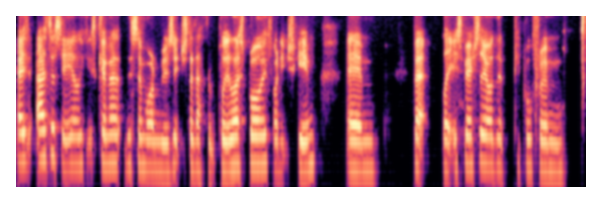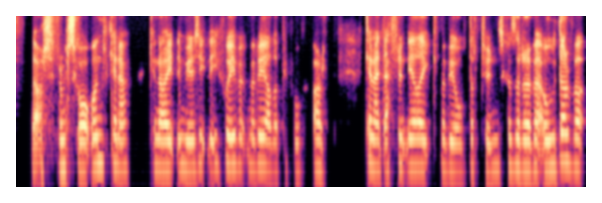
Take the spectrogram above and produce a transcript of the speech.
as, as I say, like it's kind of the similar music, just a different playlist probably for each game. Um, but like especially all the people from that are from Scotland, kind of kind of like the music that you play, but maybe other people are kind of different. They like maybe older tunes because they're a bit older, but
